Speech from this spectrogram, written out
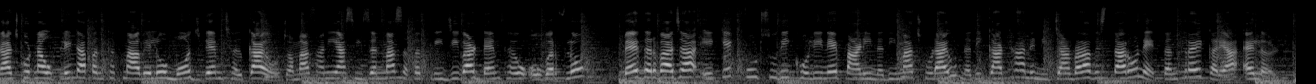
રાજકોટના ઉપલેટા પંથકમાં આવેલો મોજ ડેમ છલકાયો. ચોમાસાની આ સિઝનમાં સતત ત્રીજીવાર ડેમ થયો ઓવરફ્લો. બે દરવાજા એક એક ફૂટ સુધી ખોલીને પાણી નદીમાં છોડાયું. નદી કાંઠા અને નીચાણવાળા વિસ્તારોને તંત્રએ કર્યા એલર્ટ.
